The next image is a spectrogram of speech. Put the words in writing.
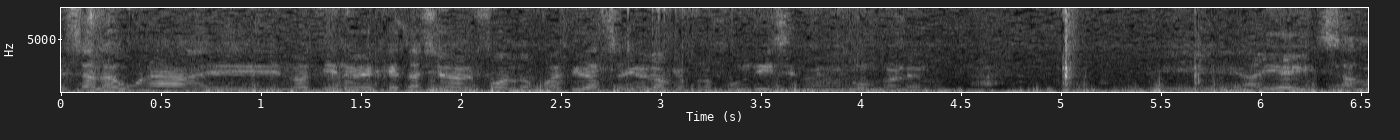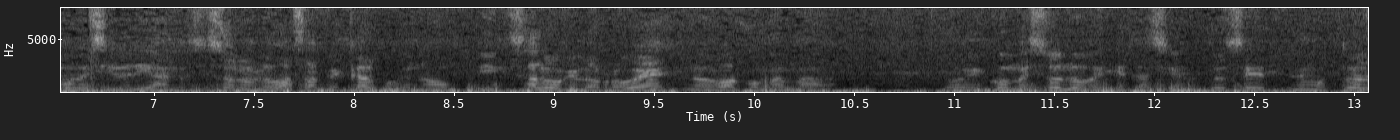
esa laguna eh, no tiene vegetación en el fondo, podés tirar señuelo que profundice, no hay ningún problema. Eh, ahí hay salmones siberianos, eso no lo vas a pescar porque no, salvo que lo robé, no va a comer nada, porque come solo vegetación, entonces tenemos toda limpia.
